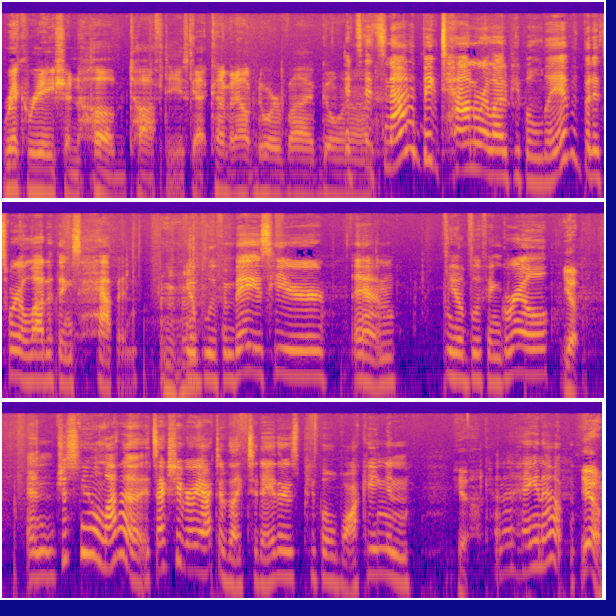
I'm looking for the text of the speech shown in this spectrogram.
recreation hub. Tofte. It's got kind of an outdoor vibe going It's on. it's not a big town where a lot of people live, but it's where a lot of things happen. Mm-hmm. You know, Bluefin Bay is here, and you know Bluefin Grill, Yep. and just you know a lot of. It's actually very active. Like today, there's people walking and Yeah. kind of hanging out. Yeah,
